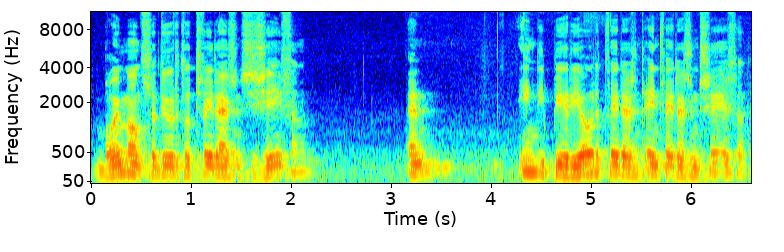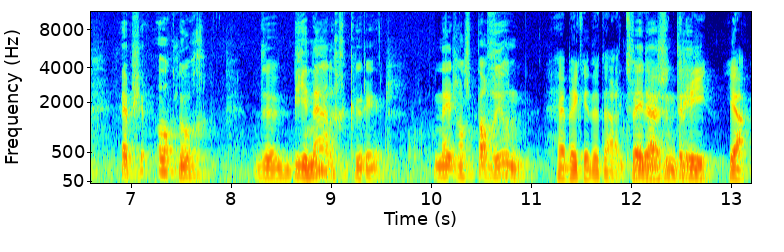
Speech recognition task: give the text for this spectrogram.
Boymans, dat duurde tot 2007. En in die periode, 2001-2007, heb je ook nog de Biennale gecureerd. Nederlands paviljoen. Heb ik inderdaad, in 2003. Ja.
